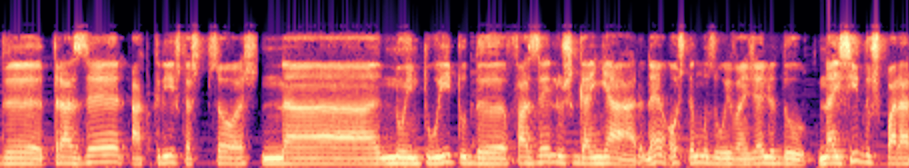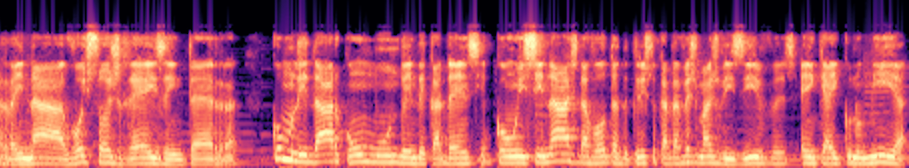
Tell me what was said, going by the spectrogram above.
de trazer a Cristo as pessoas na, no intuito de fazê-los ganhar, né? Hoje temos o evangelho do nascidos para reinar, vós sois reis em terra como lidar com um mundo em decadência, com os sinais da volta de Cristo cada vez mais visíveis, em que a economia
